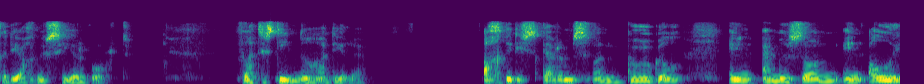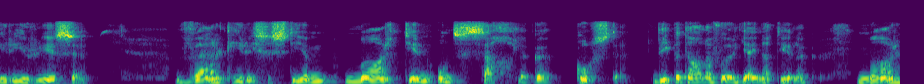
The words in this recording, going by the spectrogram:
gediagnoseer word. Wat is die nadele? Agter die skerms van Google en Amazon en al hierdie reuse werk hierdie stelsel maar teen ontsaglike koste. Wie betaal daarvoor? Jy natuurlik. Maar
